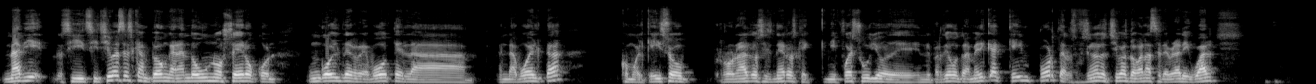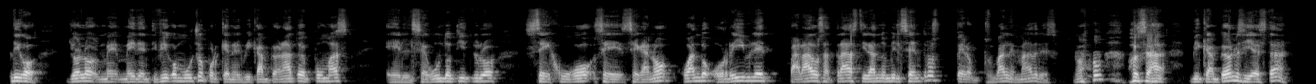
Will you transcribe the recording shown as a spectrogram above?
nadie, si, si Chivas es campeón ganando 1-0 con un gol de rebote la, en la vuelta, como el que hizo Ronaldo Cisneros, que ni fue suyo en el partido contra América, ¿qué importa? Los aficionados de Chivas lo van a celebrar igual. Digo, yo lo, me, me, identifico mucho porque en el bicampeonato de Pumas el segundo título se jugó, se, ganó jugando horrible, parados atrás, tirando mil centros, pero pues vale madres, ¿no? O sea, bicampeones y ya está.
